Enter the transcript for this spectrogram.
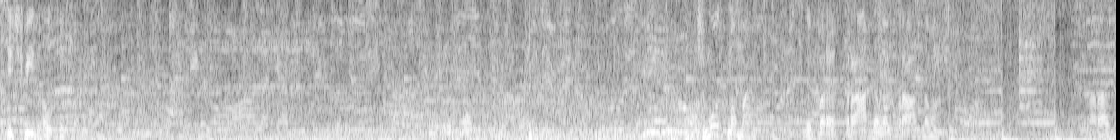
Січ від голкіпера. Чому момент? Не перестратила Лантратова. Наразі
